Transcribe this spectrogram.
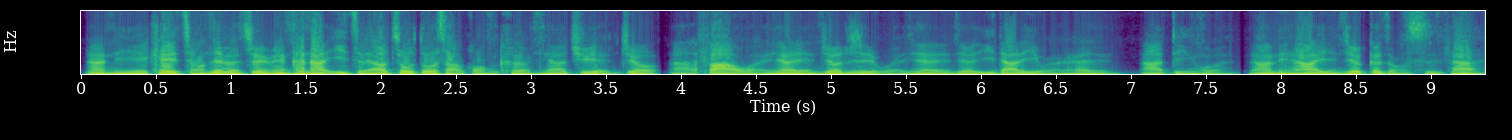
那你也可以从这本书里面看到译者要做多少功课，你要去研究啊法文，要研究日文，要研究意大利文还是拉丁文，然后你还要研究各种时态。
